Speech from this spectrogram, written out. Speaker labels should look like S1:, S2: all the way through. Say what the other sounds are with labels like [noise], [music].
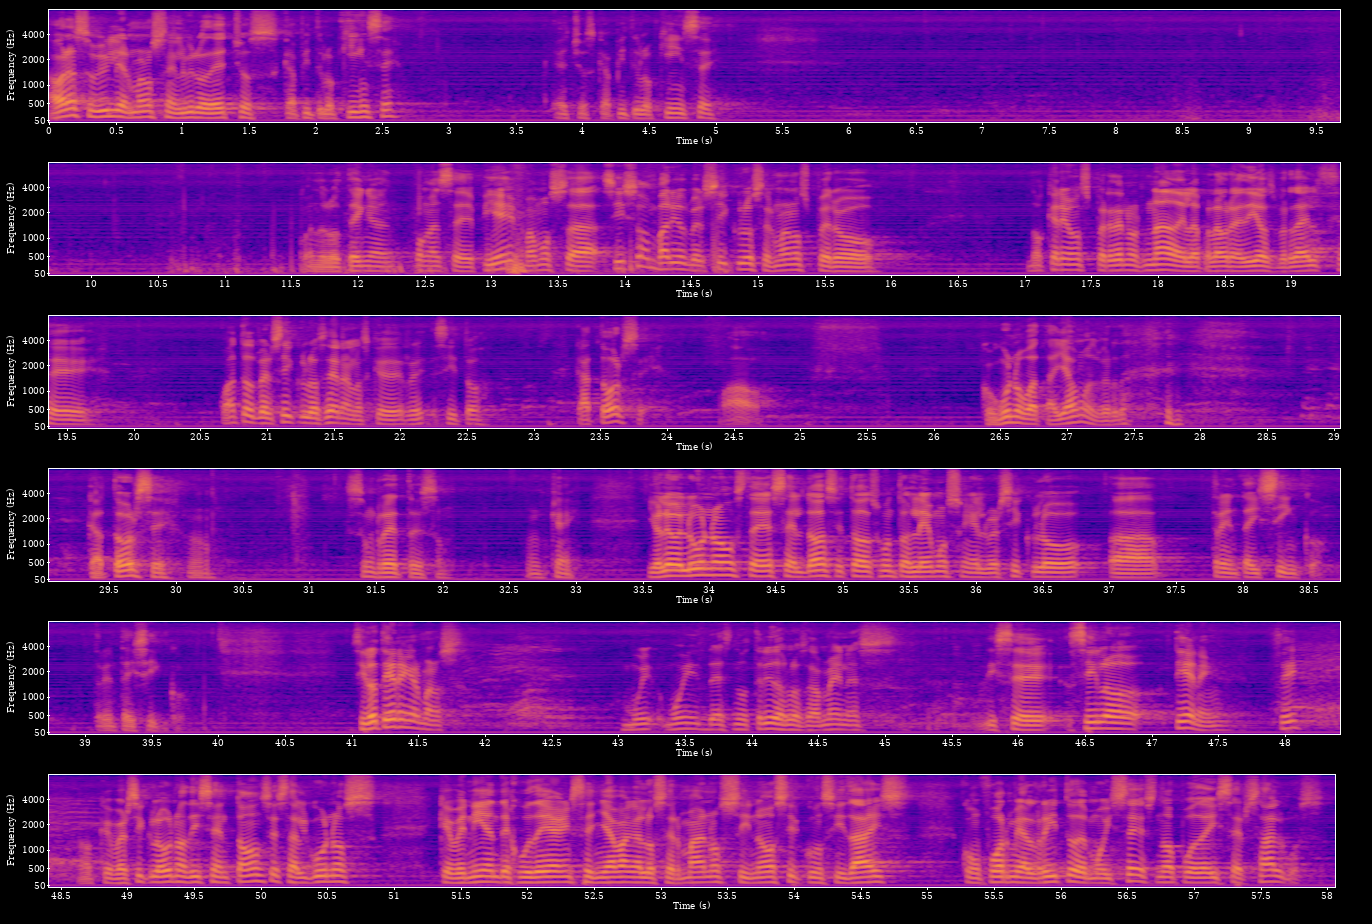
S1: Ahora su Biblia, hermanos, en el libro de Hechos, capítulo 15. Hechos, capítulo 15. Cuando lo tengan, pónganse de pie. Vamos a, sí son varios versículos, hermanos, pero no queremos perdernos nada de la palabra de Dios, ¿verdad? Él se, ¿Cuántos versículos eran los que citó? 14. Wow. Con uno batallamos, ¿verdad? [laughs] 14. Es un reto eso. Okay. Yo leo el 1, ustedes el 2 y todos juntos leemos en el versículo 35. Ah, 35. Si lo tienen, hermanos. Muy, muy desnutridos los amenes. Dice, si lo tienen, ¿sí? Ok, versículo 1 dice, entonces algunos que venían de Judea enseñaban a los hermanos, si no circuncidáis conforme al rito de Moisés, no podéis ser salvos.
